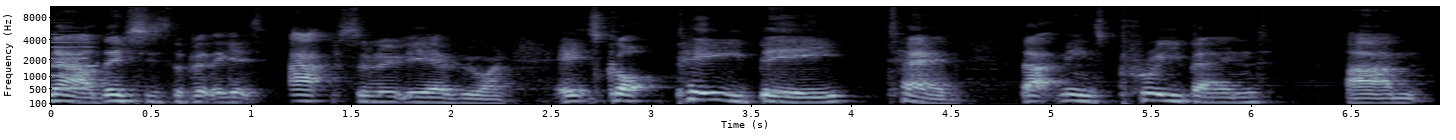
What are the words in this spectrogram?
Now, this is the bit that gets absolutely everyone. It's got PB10. That means pre-bend um,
